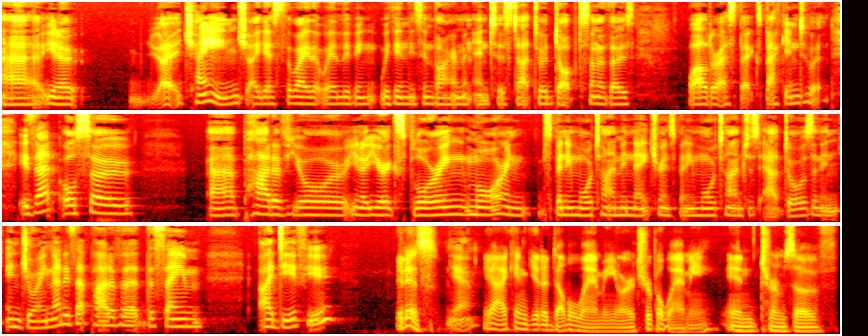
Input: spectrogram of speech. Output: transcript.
uh, you know, uh, change, I guess, the way that we're living within this environment and to start to adopt some of those wilder aspects back into it. Is that also uh, part of your, you know, you're exploring more and spending more time in nature and spending more time just outdoors and in, enjoying that? Is that part of a, the same idea for you? It is. Yeah. Yeah, I can get a double whammy or a triple whammy in terms of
